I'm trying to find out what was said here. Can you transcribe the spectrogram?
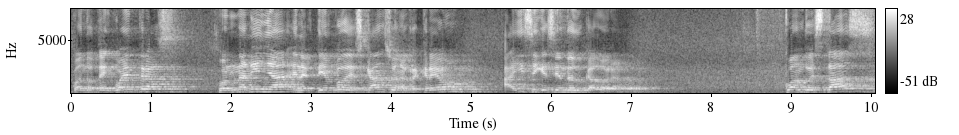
Cuando te encuentras con una niña en el tiempo de descanso, en el recreo, ahí sigue siendo educadora. Cuando estás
